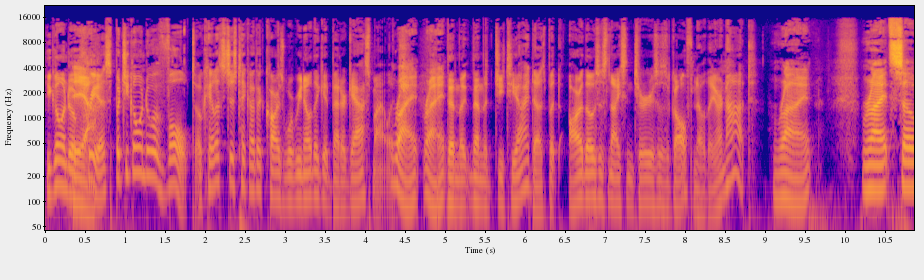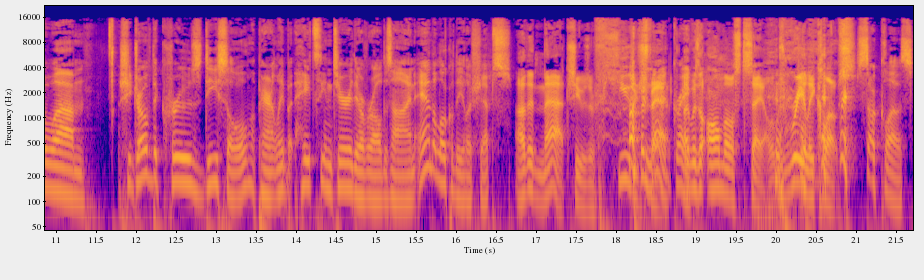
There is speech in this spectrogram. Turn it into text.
You go into a Yeah. Prius, but you go into a Volt. Okay, let's just take other cars where we know they get better gas mileage, Right, right. Than the than the GTI does. But are those as nice interiors as a Golf? No, they are not. Right. Right. So um, she drove the Cruze diesel, apparently, but hates the interior, the overall design, and the local dealerships. Other than that, she was a huge fan. that, great. It was almost sale. It was really close. So close.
